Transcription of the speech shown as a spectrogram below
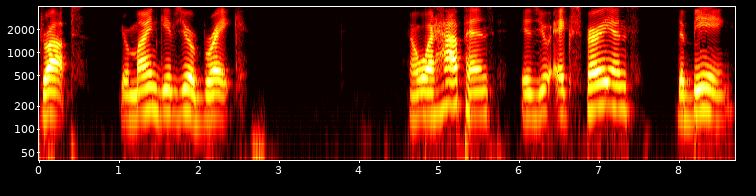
drops. Your mind gives you a break. And what happens is you experience the being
